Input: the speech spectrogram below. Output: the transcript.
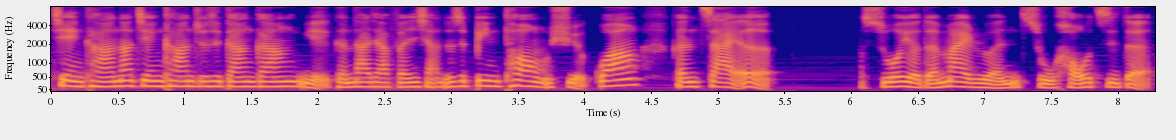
健康，那健康就是刚刚也跟大家分享，就是病痛、血光跟灾厄。所有的脉轮属猴子的，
